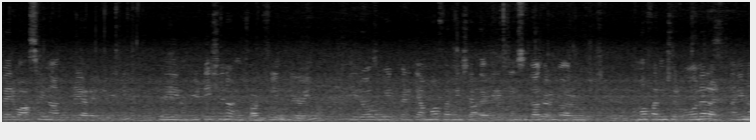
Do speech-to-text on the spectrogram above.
పేరు వాసవి నాగప్రియ రెడ్డి నేను beautician and short film heroine ఈరోజు ఇక్కడికి అమ్మ ఫర్నిచర్ దగ్గరికి సుధాకర్ గారు అమ్మ ఫర్నిచర్ ఓనర్ అయిన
